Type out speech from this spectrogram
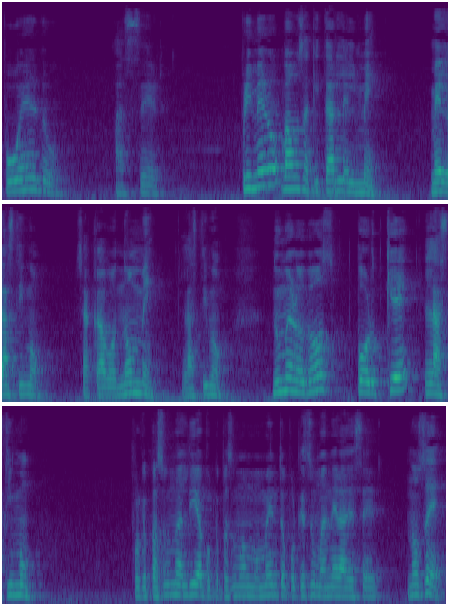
puedo hacer Primero vamos a quitarle el me. Me lastimó. Se acabó. No me. Lastimó. Número dos, ¿por qué lastimó? Porque pasó un mal día, porque pasó un mal momento, porque es su manera de ser. No sé.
